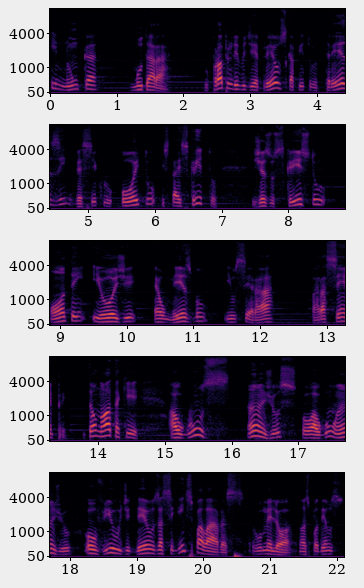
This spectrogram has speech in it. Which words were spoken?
e nunca mudará. No próprio livro de Hebreus, capítulo 13, versículo 8, está escrito: Jesus Cristo, ontem e hoje, é o mesmo e o será para sempre. Então nota que alguns anjos ou algum anjo ouviu de Deus as seguintes palavras, ou melhor, nós podemos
